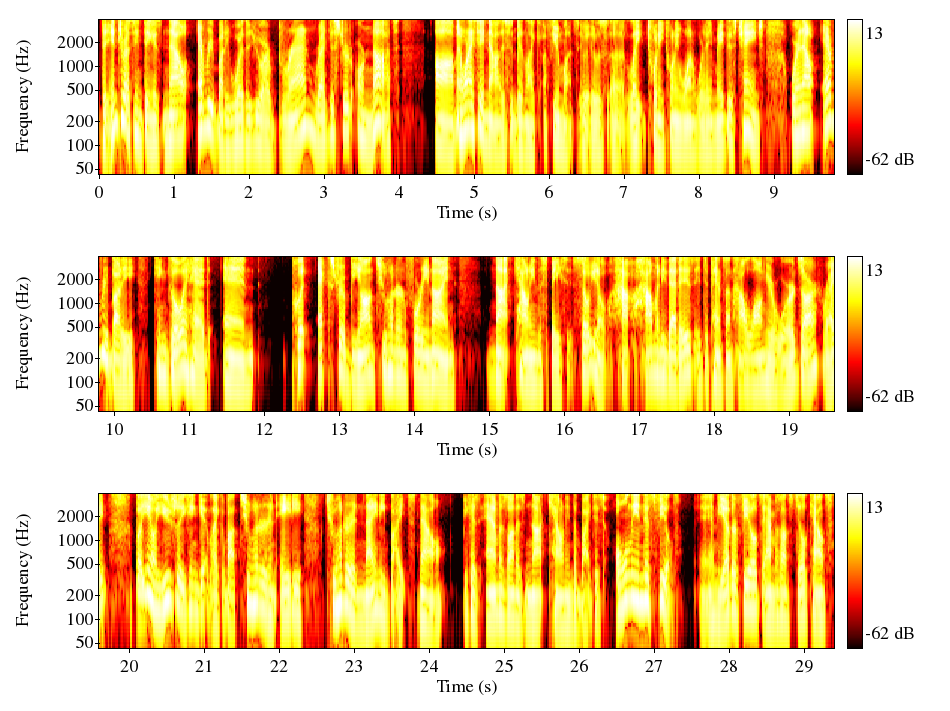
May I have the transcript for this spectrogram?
the interesting thing is now everybody, whether you are brand registered or not, um, and when I say now, this has been like a few months. It, it was uh, late 2021 where they made this change, where now everybody can go ahead and put extra beyond 249 not counting the spaces. So, you know, how, how many that is, it depends on how long your words are, right? But, you know, usually you can get like about 280, 290 bytes now because Amazon is not counting the bytes. It's only in this field. In the other fields, Amazon still counts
